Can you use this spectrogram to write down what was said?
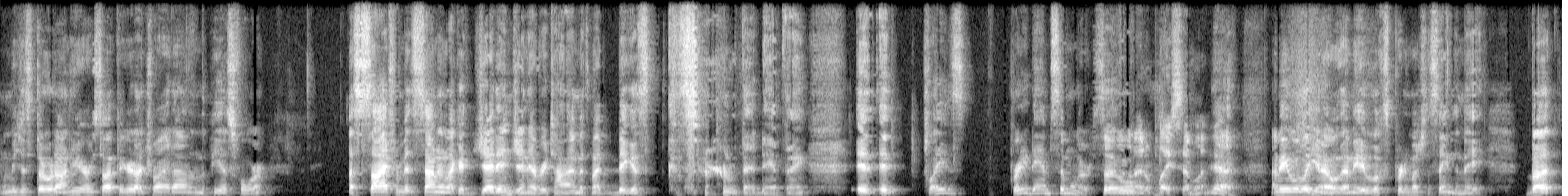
Let me just throw it on here. So I figured I'd try it out on the PS4. Aside from it sounding like a jet engine every time, it's my biggest concern with that damn thing. It, it plays pretty damn similar. So Well, it'll play similar. yeah, I mean, well, you know, I mean, it looks pretty much the same to me, but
